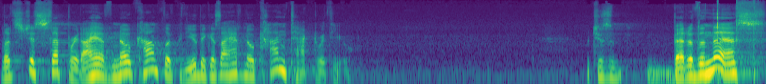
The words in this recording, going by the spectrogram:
Let's just separate. I have no conflict with you because I have no contact with you. Which is better than this,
